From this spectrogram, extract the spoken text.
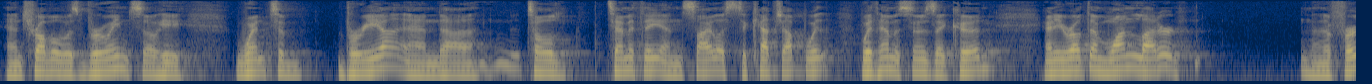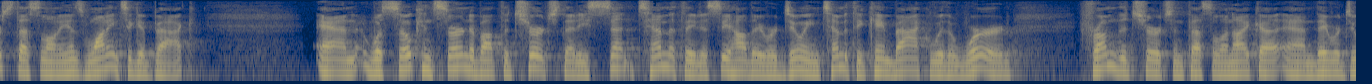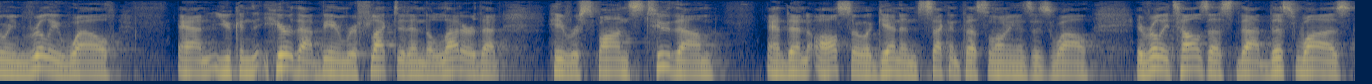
and trouble was brewing, so he went to Berea and uh, told Timothy and Silas to catch up with, with him as soon as they could. And he wrote them one letter, the first Thessalonians, wanting to get back, and was so concerned about the church that he sent Timothy to see how they were doing. Timothy came back with a word from the church in Thessalonica, and they were doing really well and you can hear that being reflected in the letter that he responds to them, and then also again in Second Thessalonians as well. It really tells us that this was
